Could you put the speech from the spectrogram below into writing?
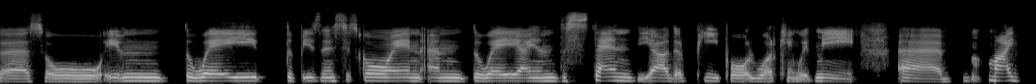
Uh, so even the way the business is going and the way I understand the other people working with me. Uh, my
